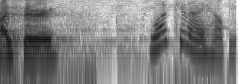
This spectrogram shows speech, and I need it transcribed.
Hi Siri. What can I help you?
